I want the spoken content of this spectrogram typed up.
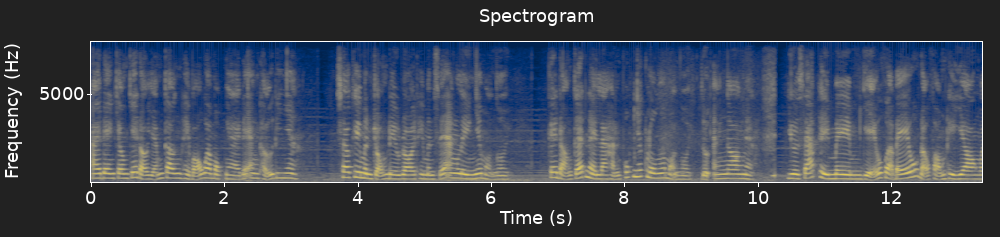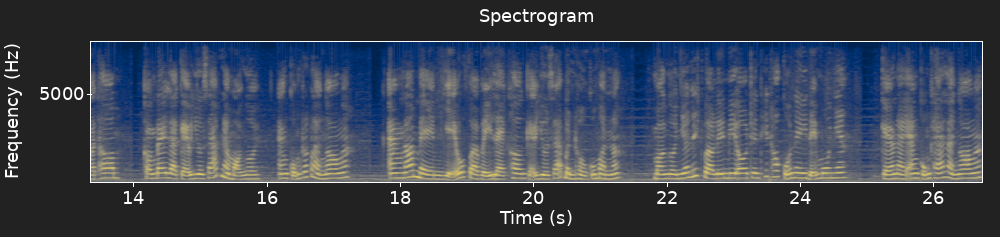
Ai đang trong chế độ giảm cân thì bỏ qua một ngày để ăn thử đi nha. Sau khi mình trộn đều rồi thì mình sẽ ăn liền nha mọi người cái đoạn kết này là hạnh phúc nhất luôn á mọi người Được ăn ngon nè. Dừa sáp thì mềm, dẻo và béo Đậu phộng thì giòn và thơm. Còn đây là kẹo dừa sáp nè mọi người Ăn cũng rất là ngon á. Ăn nó mềm, dẻo và vị lạc hơn kẹo dừa sáp bình thường của mình á. Mọi người nhớ click vào link bio trên TikTok của Ni để mua nha. Kẹo này ăn cũng khá là ngon á.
